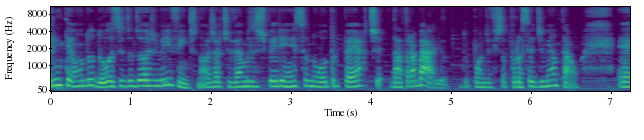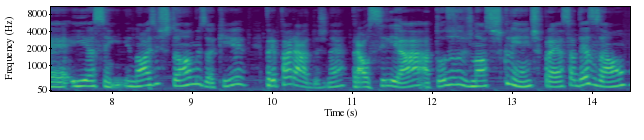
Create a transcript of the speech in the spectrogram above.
31 de 12 de 2020. Nós já tivemos experiência no outro PERT, da trabalho, do ponto de vista procedimental. É, e assim, e nós estamos aqui preparados, né, para auxiliar a todos os nossos clientes para essa adesão,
